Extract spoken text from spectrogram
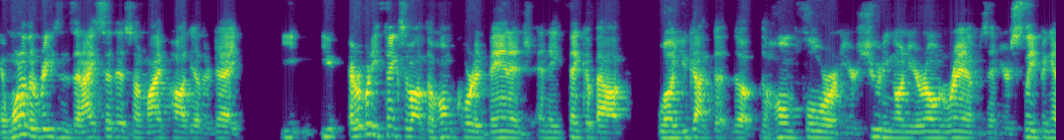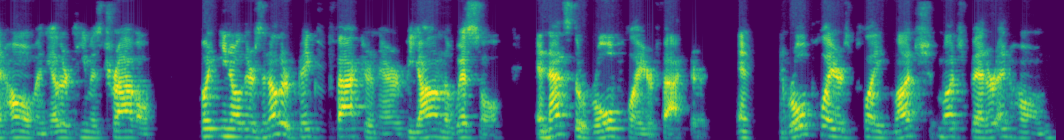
And one of the reasons, and I said this on my pod the other day, you, you, everybody thinks about the home court advantage and they think about, well, you got the, the, the home floor and you're shooting on your own rims and you're sleeping at home and the other team is travel. But, you know, there's another big factor in there beyond the whistle, and that's the role player factor. And role players play much, much better at home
